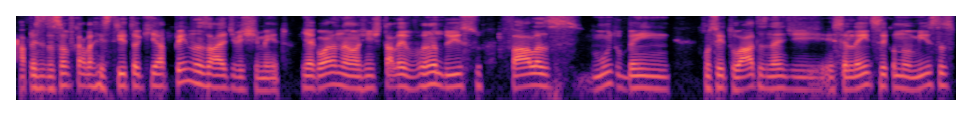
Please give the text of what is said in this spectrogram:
apresentação ficava restrito aqui apenas à área de investimento. E agora não, a gente está levando isso, falas muito bem conceituadas, né, de excelentes economistas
